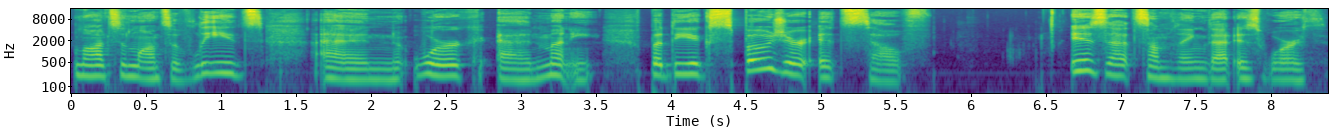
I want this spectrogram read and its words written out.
lots and lots of leads and work and money but the exposure itself is that something that is worth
